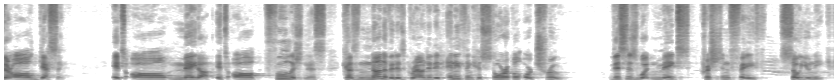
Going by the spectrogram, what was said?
they're all guessing. It's all made up. It's all foolishness because none of it is grounded in anything historical or true. This is what makes Christian faith so unique.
